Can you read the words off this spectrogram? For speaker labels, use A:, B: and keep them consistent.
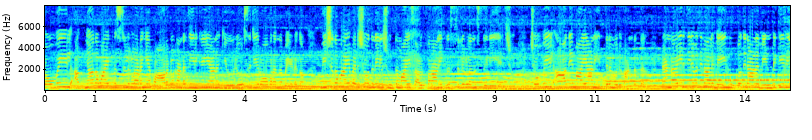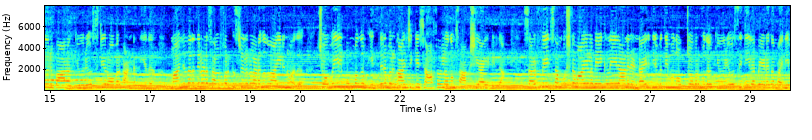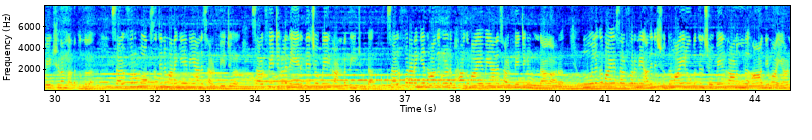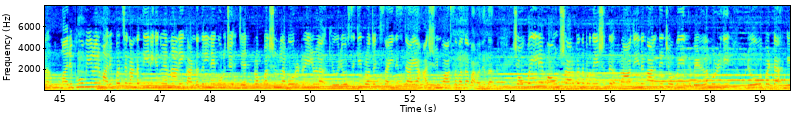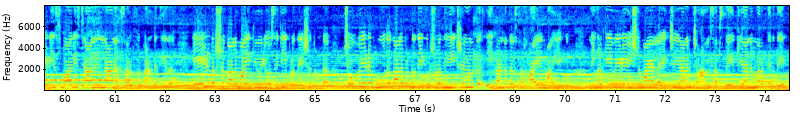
A: ചൊവ്വയിൽ അജ്ഞാതമായ ക്രിസ്റ്റലുകൾ അടങ്ങിയ പാറകൾ കണ്ടെത്തിയിരിക്കുകയാണ് ക്യൂരിയോസിറ്റി റോവർ എന്ന പേടകം. വിശദമായ പരിശോധനയിൽ ശുദ്ധമായ സൾഫറാണ് ഈ ക്രിസ്റ്റലുകളെന്ന് സ്ഥിരീകരിച്ചു. ചൊവ്വയിൽ ആദ്യമായാണ് ഇത്തരം ഒരു കണ്ടെത്തൽ. രണ്ടായിരത്തി ഇരുപത്തിനാല് മെയ് മുപ്പതിനാണ് വിണ്ട് കീറിയ ഒരു പാറ ക്യൂരിയോസിറ്റി റോവർ കണ്ടെത്തിയത്. മഞ്ഞ നിറത്തിലുള്ള സൾഫർ ക്രിസ്റ്റലുകൾ അടങ്ങുന്നതായിരുന്നു അത്. ചൊവ്വയിൽ മുമ്പെങ്ങും ഇത്തരമൊരു കാഴ്ചയ്ക്ക് ശാസ്ത്രലോകം സാക്ഷിയായിട്ടില്ല. സൾഫേറ്റ് സമ്പുഷ്ടമായുള്ള ക്യൂരിയോസിറ്റിയിലെ പേടക പര്യവേക്ഷണം നടത്തുന്നത്. സൾഫറും ഓക്സിജനും അടങ്ങിയവയാണ് സൾഫേറ്റുകൾ. സൾഫേറ്റുകളെ നേരത്തെ ചൊവ്വയിൽ കണ്ടെത്തിയിട്ടുണ്ട്. സൾഫർ അടങ്ങിയ ധാതുക്കളുടെ ഭാഗമായവയാണ് സൾഫേറ്റുകൾ ഉണ്ടാകാറ്. മൂലകമായ സൾഫറിനെ അതിന്റെ ശുദ്ധമായ രൂപത്തിൽ ചൊവ്വയിൽ കാണുന്നത് ആദ്യമായാണ്. മരുഭൂമിയിൽ ഒരു മരുപ്പച്ച കണ്ടെത്തിയിരിക്കുന്നു എന്നാണ് ഈ കണ്ടെത്തലിനെ കുറിച്ച് ജെറ്റ് പ്രൊപ്പൽഷൻ ലബോറട്ടറിയിലുള്ള ക്യൂരിയോസിറ്റി പ്രൊജക്ട് സയന്റിസ്റ്റായ അശ്വിൻ വാസവത പറഞ്ഞത്. ചൊവ്വയിലെ മൗണ്ട് ഷാർപ്പ് എന്ന പ്രദേശത്ത് പ്രാചീന കാലത്തെ ചൊവ്വയിൽ വെള്ളമൊഴുകി രൂപപ്പെട്ട ഗഡീസ് വാലീസ് ചാനലിലാണ് സൾഫർ കണ്ടെത്തിയത്. ഏഴ് വർഷക്കാലമായി ക്യൂരിയോസിറ്റി പ്രദേശത്തുണ്ട്. ചൊവ്വയുടെ ഭൂതകാല പ്രകൃതിയെക്കുറിച്ചുള്ള നിരീക്ഷണങ്ങൾക്ക് ഈ കണ്ടെത്തൽ സഹായകമായേക്കും.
